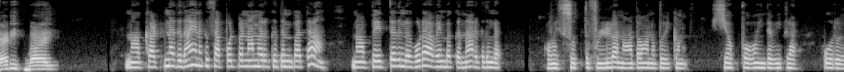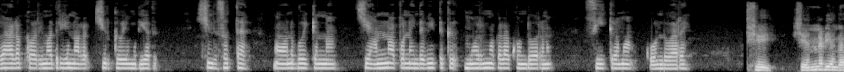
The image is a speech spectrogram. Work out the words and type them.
டாடி பாய் நான் கட்டினது தான் எனக்கு சப்போர்ட் பண்ணாம இருக்குதுன்னு பார்த்தா நான் பெத்ததுங்க கூட அவன் பக்கம் தான் இருக்குதுங்க. அவன் சொத்து ஃபுல்லா நான் தான் அனுபவிக்கணும். எப்பவும் இந்த வீட்ல ஒரு வேலைக்காரி மாதிரி என்னால இருக்கவே முடியாது. இந்த சொத்தை நான் அனுபவிக்கணும்னா என் அண்ணா பொண்ணை இந்த வீட்டுக்கு மருமகளா கொண்டு வரணும். சீக்கிரமா கொண்டு வரேன். ஷீ என்னடி அங்க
